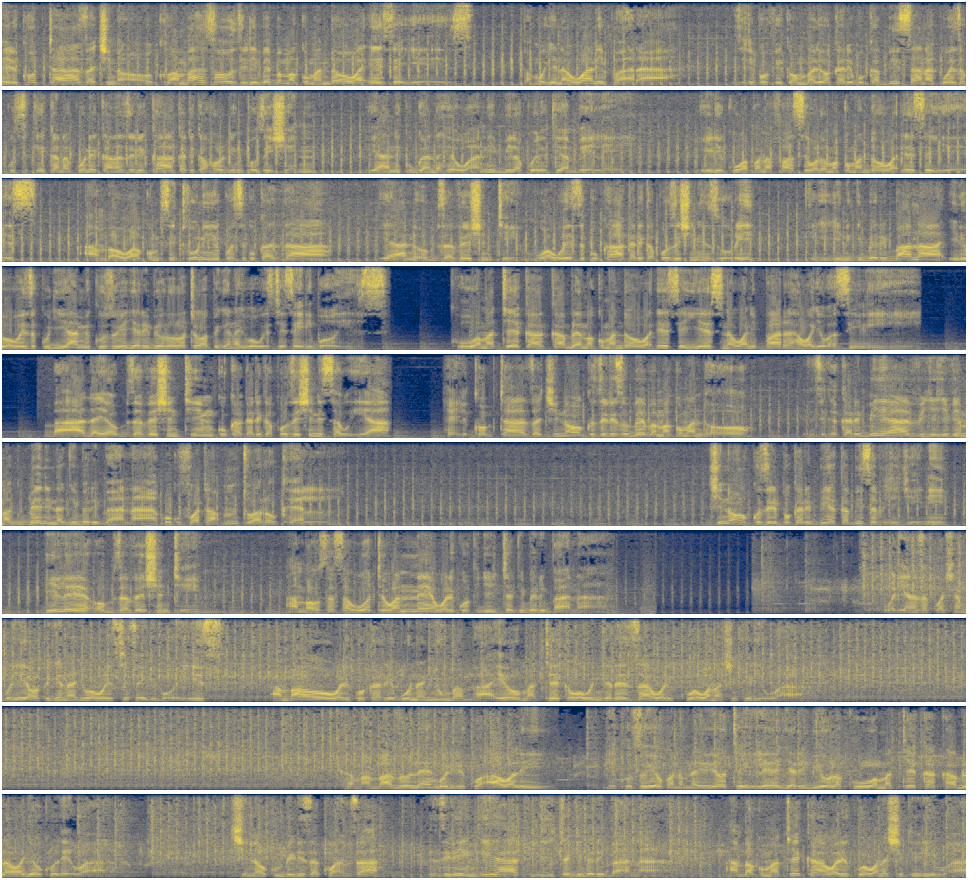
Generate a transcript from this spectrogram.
Helikopta za Chinook ambazo zilibeba makomando wa SAS pamoja na wani para. Zilipofika umbali wa karibu kabisa na kuweza kusikika na kuonekana zilikaa katika holding position yani kuganda hewani bila kuelekea mbele. Ili kuwapa nafasi wale makomando wa SAS ambao wako msituni kwa siku kadhaa yani observation team waweze kukaa katika position nzuri kijijini Giberibana ili waweze kujiami kuzuia jaribio lolote wa wapiganaji wa West Side Boys. Kuwa mateka kabla ya makomando wa SAS na wanipara hawajawasili. Baada ya observation team kukaa katika position sawia, helikopta za Chinook zilizobeba makomando zikakaribia vijiji vya Magbeni na Giberibana kwa kufuata mto wa Rokel. Chinook zilipokaribia kabisa vijijini, ile observation team, ambao sasa wote wanne walikuwa kijiji cha Giberibana. Walianza kuwashambulia wapiganaji wa West Side Boys, ambao walikuwa karibu na nyumba ambayo mateka wa Uingereza walikuwa wanashikiliwa. Kama ambavyo lengo lilikuwa awali, ni kuzuia kwa namna yoyote ile jaribio la kuua mateka kabla hawajaokolewa. Chinoku mbili za kwanza ziliingia kijiji cha Giberibana ambako mateka walikuwa wanashikiliwa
